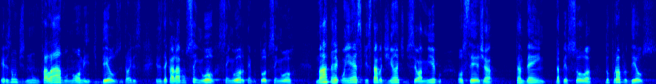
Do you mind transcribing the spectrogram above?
Eles não, não falavam o nome de Deus, então eles, eles declaravam Senhor, Senhor o tempo todo, Senhor. Marta reconhece que estava diante de seu amigo, ou seja, também da pessoa do próprio Deus.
